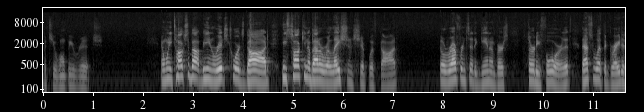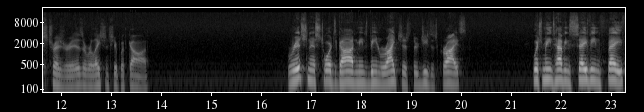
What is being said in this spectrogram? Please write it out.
but you won't be rich. And when he talks about being rich towards God, he's talking about a relationship with God. He'll reference it again in verse 34. That, that's what the greatest treasure is a relationship with God. Richness towards God means being righteous through Jesus Christ, which means having saving faith,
